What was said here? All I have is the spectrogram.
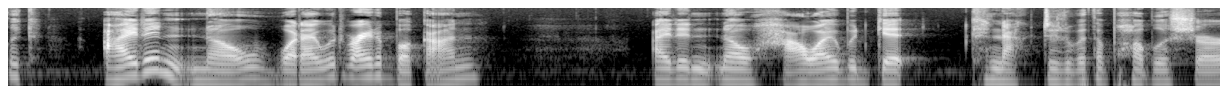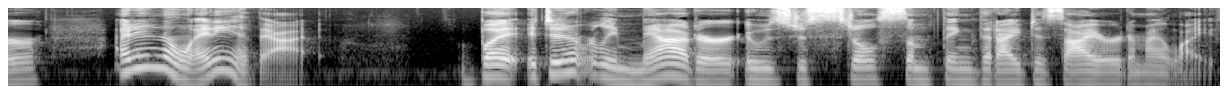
like, I didn't know what I would write a book on. I didn't know how I would get connected with a publisher. I didn't know any of that but it didn't really matter. It was just still something that I desired in my life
